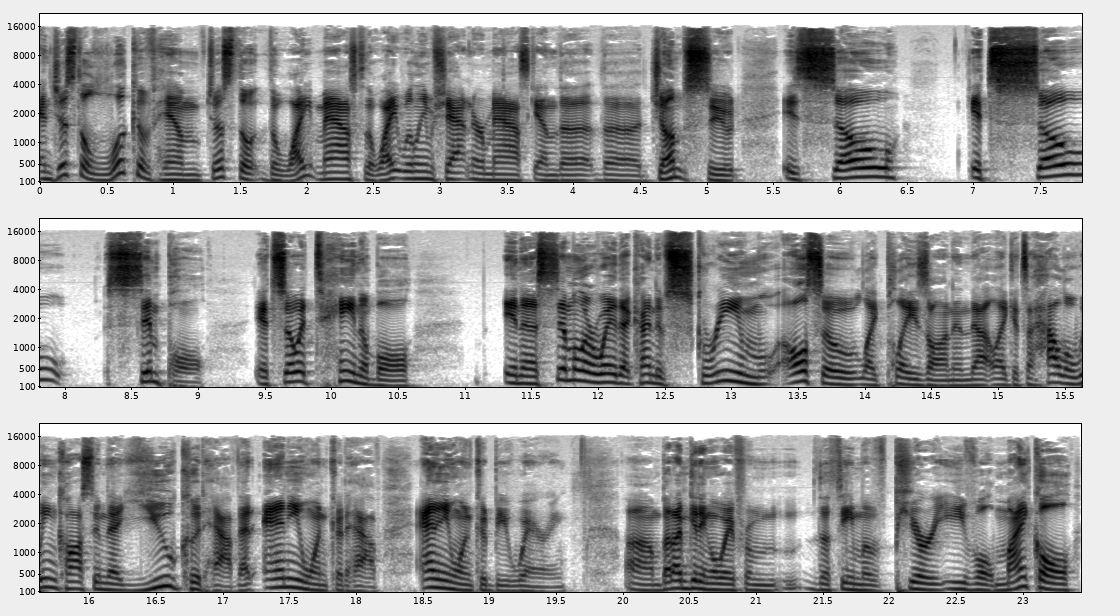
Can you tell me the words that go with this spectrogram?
and just the look of him, just the the white mask, the white William Shatner mask, and the the jumpsuit is so it's so simple, it's so attainable in a similar way that kind of Scream also like plays on in that like it's a Halloween costume that you could have, that anyone could have, anyone could be wearing. Um, but I'm getting away from the theme of pure evil. Michael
